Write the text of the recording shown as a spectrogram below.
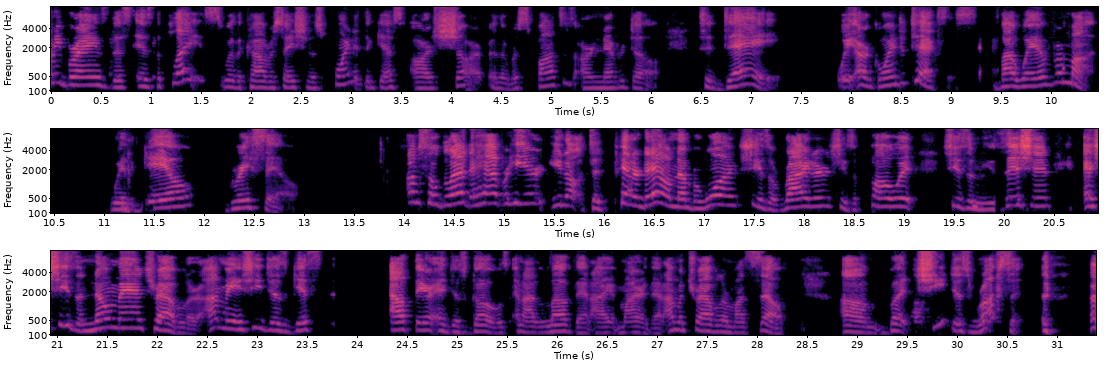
Mahoney Brains, this is the place where the conversation is pointed, the guests are sharp, and the responses are never dull. Today, we are going to Texas by way of Vermont with Gail Grycel. I'm so glad to have her here. You know, to pin her down, number one, she's a writer, she's a poet, she's a musician, and she's a no man traveler. I mean, she just gets out there and just goes. And I love that. I admire that. I'm a traveler myself. Um, but she just roughs it.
